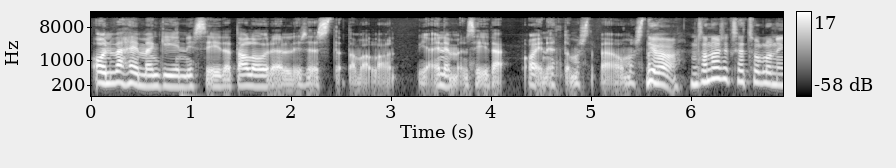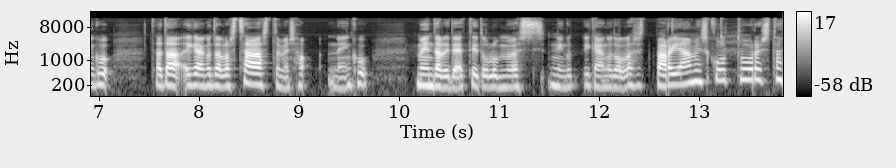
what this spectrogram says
on vähemmän kiinni siitä taloudellisesta tavallaan ja enemmän siitä aineettomasta pääomasta. Joo, no sanoisitko, että sulla on niin kuin tätä ikään kuin tällaista säästämis... Niin kuin mentaliteetti tullut myös niin kuin, ikään kuin tuollaisesta pärjäämiskulttuurista?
